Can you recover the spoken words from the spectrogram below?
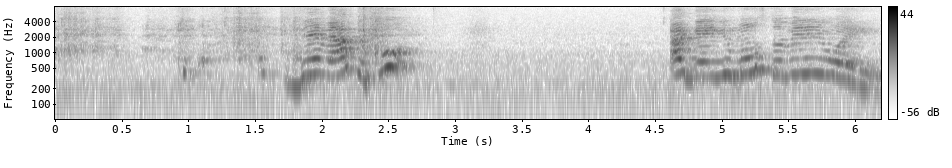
Damn, I can cook. I gave you most of it anyway.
